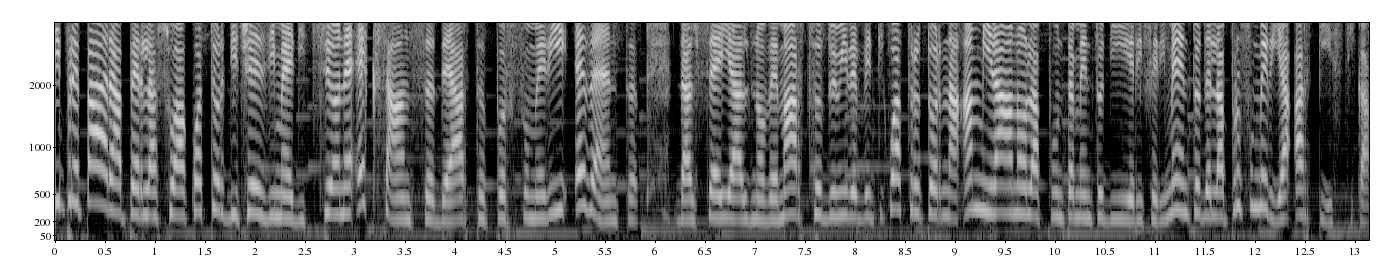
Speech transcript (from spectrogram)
Si prepara per la sua quattordicesima edizione Exans The Art Parfumerie Event. Dal 6 al 9 marzo 2024 torna a Milano l'appuntamento di riferimento della profumeria artistica.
